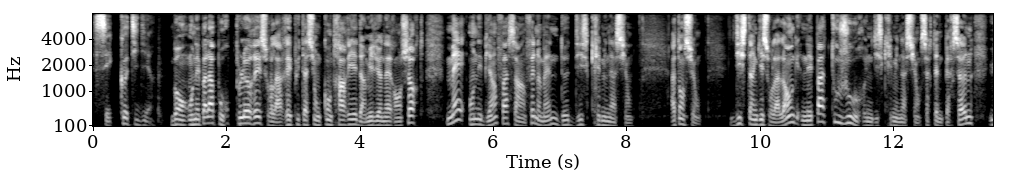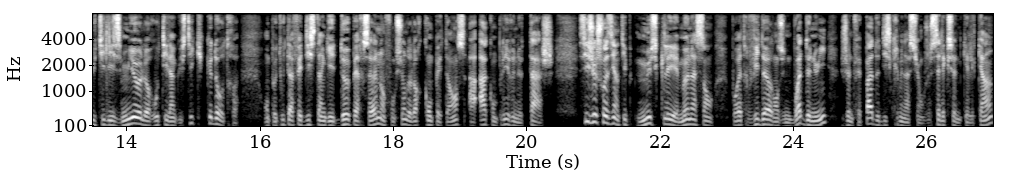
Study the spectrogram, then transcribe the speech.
c'est quotidien. Bon, on n'est pas là pour pleurer sur la réputation contrariée d'un millionnaire en short, mais on est bien face à un phénomène de discrimination. Attention, distinguer sur la langue n'est pas toujours une discrimination. Certaines personnes utilisent mieux leur outil linguistique que d'autres. On peut tout à fait distinguer deux personnes en fonction de leurs compétences à accomplir une tâche. Si je choisis un type musclé et menaçant pour être videur dans une boîte de nuit, je ne fais pas de discrimination. Je sélectionne quelqu'un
